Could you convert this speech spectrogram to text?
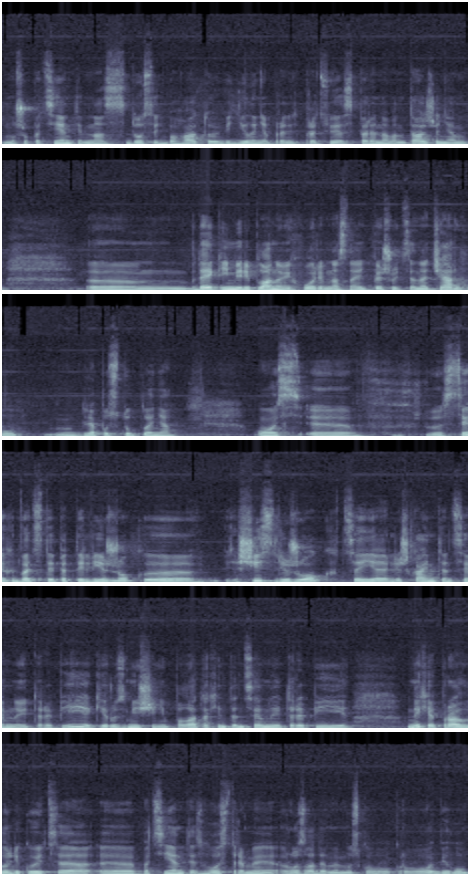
тому що пацієнтів в нас досить багато. Відділення працює з перенавантаженням. Е, В деякій мірі планові хворі в нас навіть пишуться на чергу для поступлення. Ось е, з цих 25 ліжок, 6 ліжок це є ліжка інтенсивної терапії, які розміщені в палатах інтенсивної терапії. В них, як правило, лікуються е, пацієнти з гострими розладами мозкового кровообігу.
